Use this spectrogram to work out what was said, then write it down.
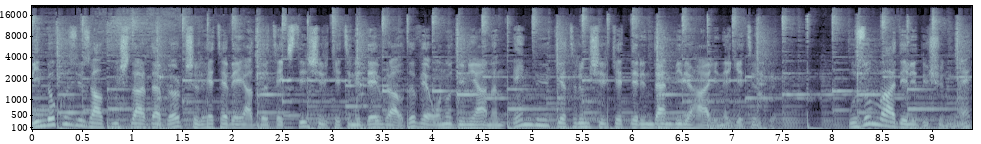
1960'larda Berkshire Hathaway adlı tekstil şirketini devraldı ve onu dünyanın en büyük yatırım şirketlerinden biri haline getirdi. Uzun vadeli düşünme,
